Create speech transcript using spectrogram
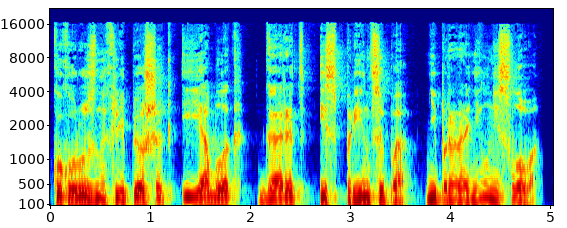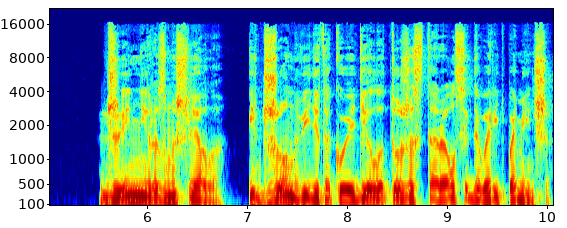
кукурузных лепешек и яблок Гаррет из принципа не проронил ни слова. Дженни размышляла. И Джон, видя такое дело, тоже старался говорить поменьше.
